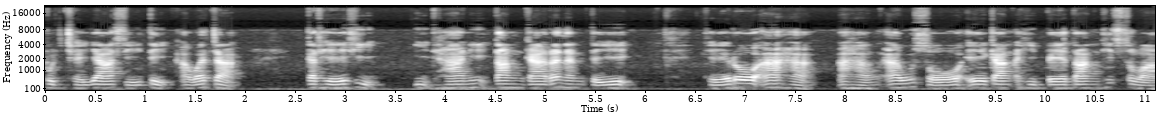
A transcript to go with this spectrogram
ปุจฉยาสีติอวจะกะเทหิอิธานิตังการนันติ เถโรอาหะอหังอาวุโส เอกังอหิเปตังทิสวา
